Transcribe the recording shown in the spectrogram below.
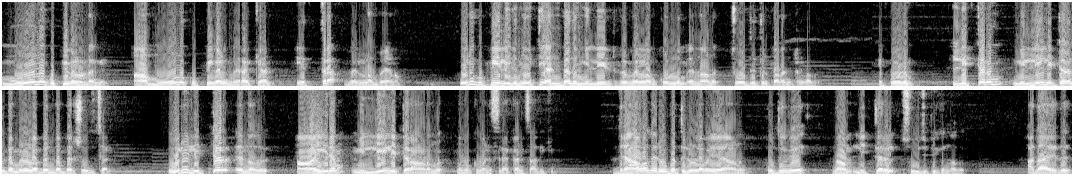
മൂന്ന് കുപ്പികളുണ്ടെങ്കിൽ ആ മൂന്ന് കുപ്പികൾ നിറയ്ക്കാൻ എത്ര വെള്ളം വേണം? ഒരു കുപ്പിയിൽ ഇരുന്നൂറ്റി അൻപത് മില്ലി ലിറ്റർ വെള്ളം കൊള്ളും എന്നാണ് ചോദ്യത്തിൽ പറഞ്ഞിട്ടുള്ളത്. എപ്പോഴും ലിറ്ററും മില്ലി ലിറ്ററും തമ്മിലുള്ള ബന്ധം പരിശോധിച്ചാൽ ഒരു ലിറ്റർ എന്നത് ആയിരം മില്ലി ലിറ്റർ ആണെന്ന് നമുക്ക് മനസ്സിലാക്കാൻ സാധിക്കും. ദ്രാവക രൂപത്തിലുള്ളവയാണ് പൊതുവെ നാം ലിറ്ററിൽ സൂചിപ്പിക്കുന്നത്. അതായത്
